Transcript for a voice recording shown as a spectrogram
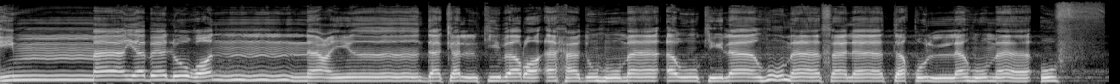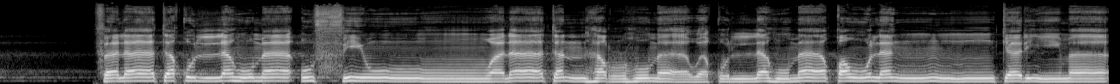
إما يبلغن عندك الكبر أحدهما أو كلاهما فلا تقل لهما أف فلا تقل لهما أف ولا تنهرهما وقل لهما قولا كريما.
